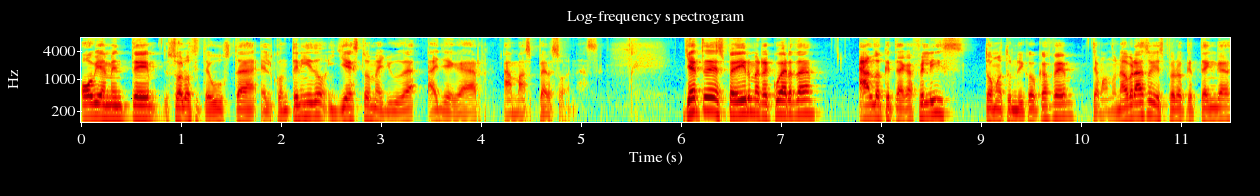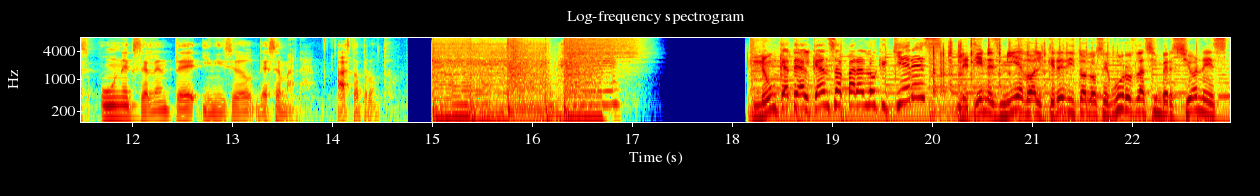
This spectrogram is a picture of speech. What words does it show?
Obviamente solo si te gusta el contenido y esto me ayuda a llegar a más personas. Ya antes de despedirme recuerda, haz lo que te haga feliz, tómate un rico café, te mando un abrazo y espero que tengas un excelente inicio de semana. Hasta pronto. ¿Nunca te alcanza para lo que quieres? ¿Le tienes miedo al crédito, los seguros, las inversiones,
